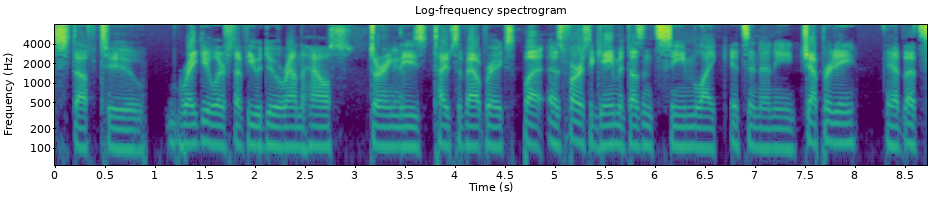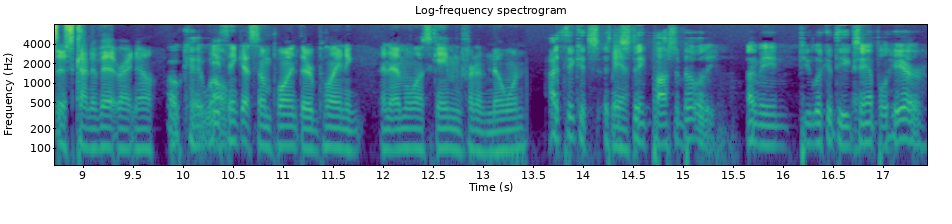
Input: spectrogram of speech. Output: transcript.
stuff to regular stuff you would do around the house during these types of outbreaks. But as far as the game, it doesn't seem like it's in any jeopardy. Yeah, that's just kind of it right now. Okay, do well, you think at some point they're playing a, an MLS game in front of no one? I think it's a Yeah. distinct possibility. I mean, if you look at the example here,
